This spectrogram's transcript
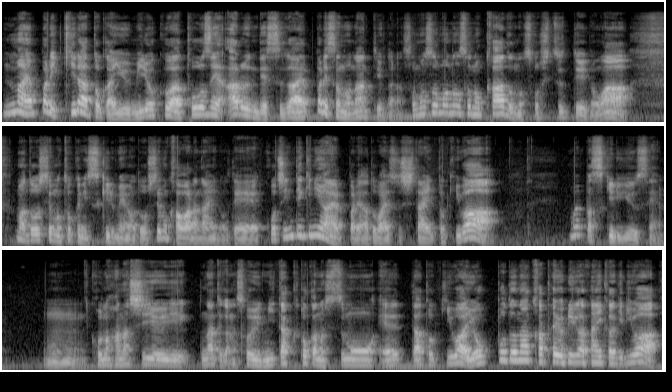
まあやっぱりキラーとかいう魅力は当然あるんですが、やっぱりその、なんていうかな、そもそものそのカードの素質っていうのは、まあどうしても特にスキル面はどうしても変わらないので、個人的にはやっぱりアドバイスしたいときは、まあやっぱスキル優先。うん、この話、なんていうかな、そういう2択とかの質問を得たときは、よっぽどな偏りがない限りは、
